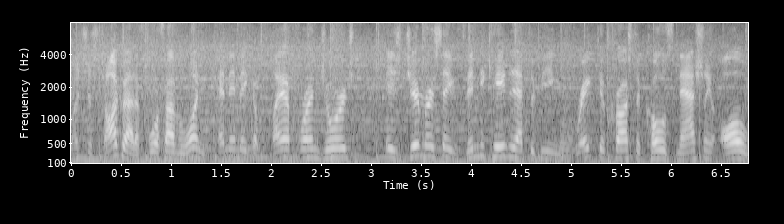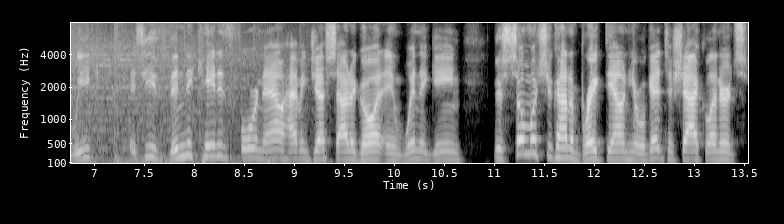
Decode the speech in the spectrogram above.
let's just talk about it. 4 5 1. Can they make a playoff run, George? Is Jim Irsay vindicated after being raked across the Colts nationally all week? Is he vindicated for now having Jeff Saturday go out and win a game? There's so much to kind of break down here. We'll get into Shaq Leonard's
